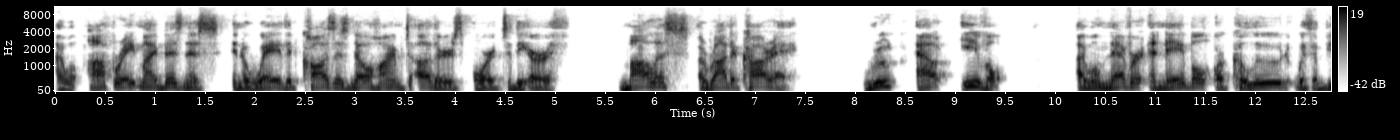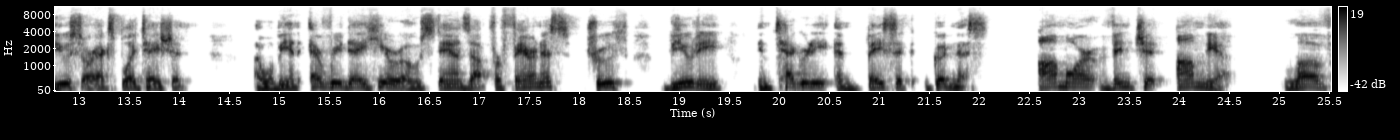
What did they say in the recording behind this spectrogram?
I will operate my business in a way that causes no harm to others or to the earth. Malus eradicare. Root out evil. I will never enable or collude with abuse or exploitation. I will be an everyday hero who stands up for fairness, truth, beauty, integrity, and basic goodness. Amor vincit omnia. Love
